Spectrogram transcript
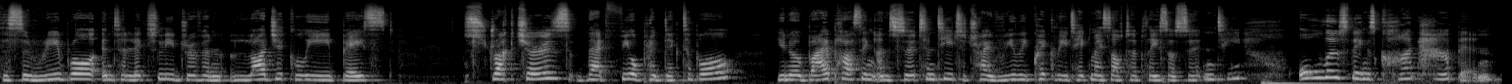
the cerebral, intellectually driven, logically based structures that feel predictable you know, bypassing uncertainty to try really quickly take myself to a place of certainty, all those things can't happen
